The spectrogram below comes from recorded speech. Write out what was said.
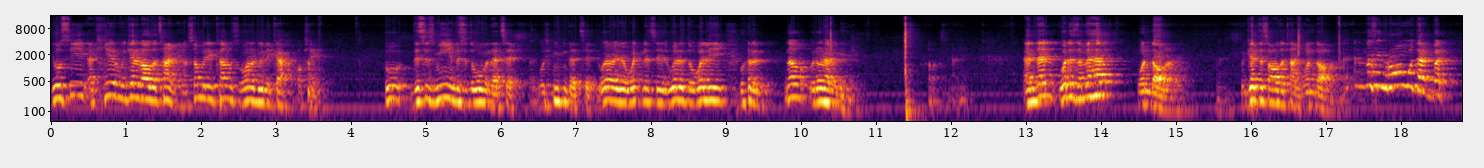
you'll see like here we get it all the time. You know, somebody comes want to do nikah. Okay, who? This is me and this is the woman. That's it. Like, what do you mean that's it? Where are your witnesses? Where is the wali? Are, no, we don't have anything. Oh, and then what is the meher? One dollar. We get this all the time. One dollar. Nothing wrong with that, but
